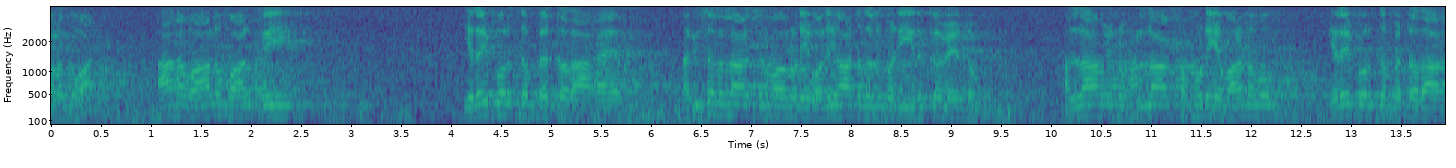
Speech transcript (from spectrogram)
வழங்குவான். ஆக வாழும் வாழ்க்கை இறைப்பொருத்தம் பெற்றதாக நபிசல்லா அலிஸ்லாம் வழிகாட்டுதல் வழிகாட்டுதல்படி இருக்க வேண்டும். அல்லாவின் அல்லாஹ் நம்முடைய மரணமும் இறை பொருத்தம் பெற்றதாக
